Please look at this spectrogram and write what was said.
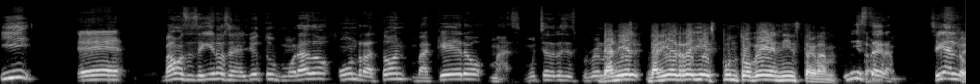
Y eh, vamos a seguirnos en el YouTube morado. Un ratón vaquero más. Muchas gracias por verlo. Daniel, Daniel Reyes.b en Instagram. En Instagram. Síganlo.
